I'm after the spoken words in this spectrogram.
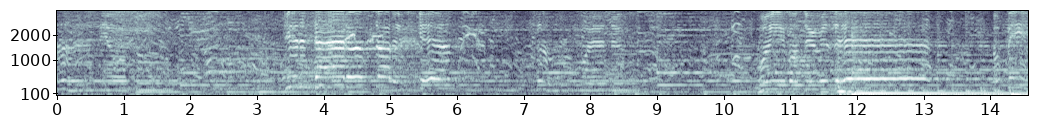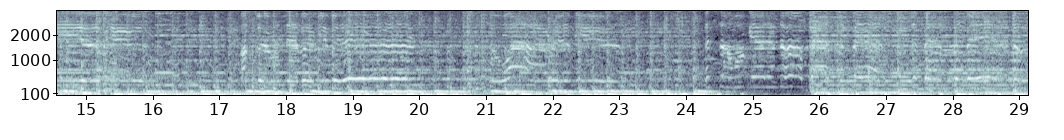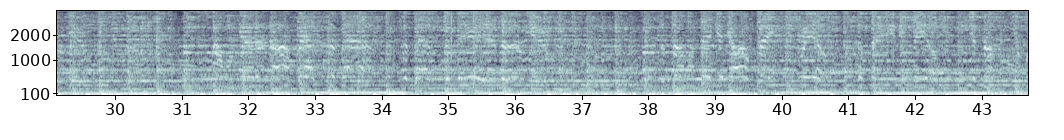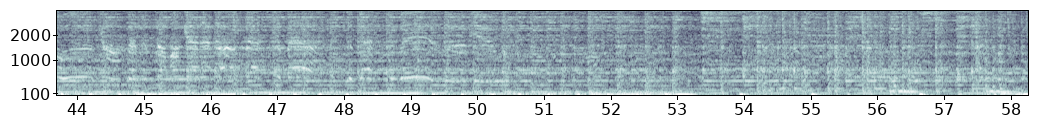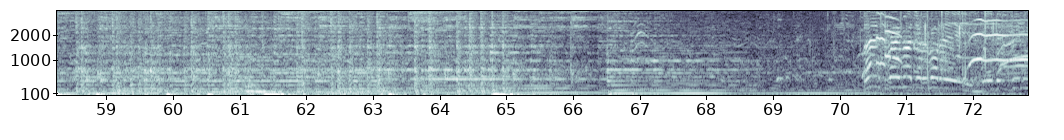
I'm your fool. Getting tired of starting again somewhere new. What you about to resist? everybody. We've everybody.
